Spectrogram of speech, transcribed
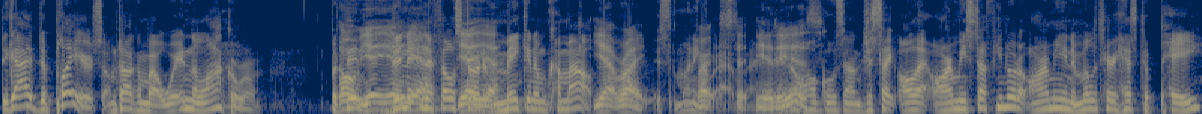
the guy, the players, I'm talking about, were in the locker room. But Oh, then, yeah, yeah, then the yeah. NFL started making them come out. Yeah, right. It's money Right, grab. man. it It is. all goes down. Just like all that army stuff. You know, the army and the military has to pay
